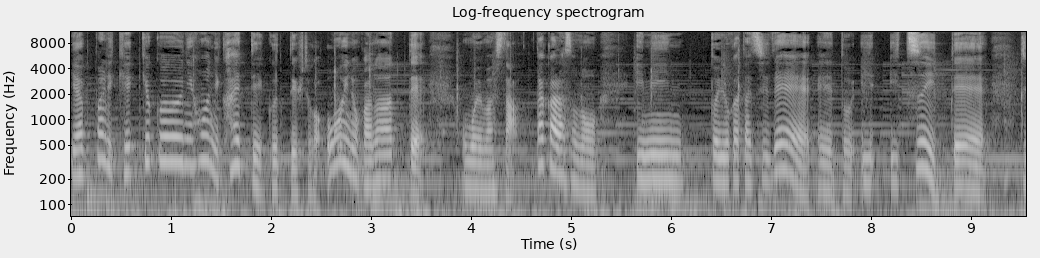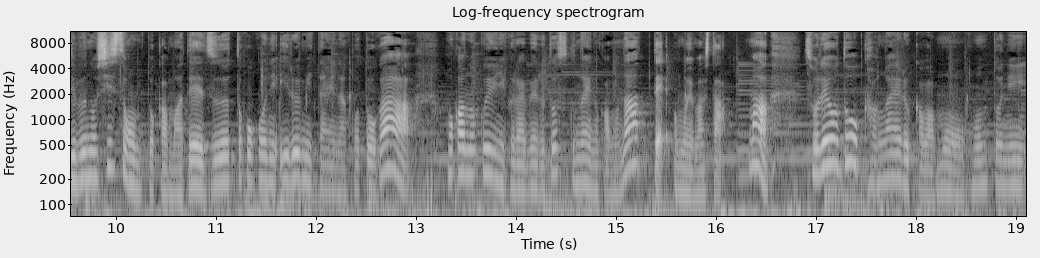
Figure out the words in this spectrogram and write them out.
やっぱり結局日本に帰っていくっていう人が多いのかなって思いました。だからその移民という形で、えーと、と居ついて自分の子孫とかまでずっとここにいるみたいなことが他の国に比べると少ないのかもなって思いましたまあそれをどう考えるかはもう本当に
